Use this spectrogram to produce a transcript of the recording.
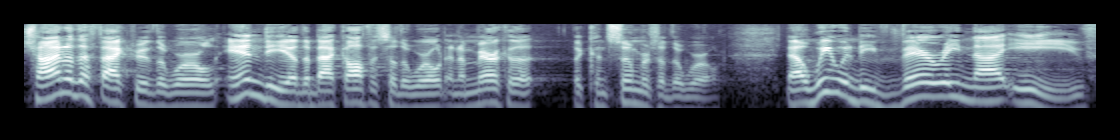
China, the factory of the world, India, the back office of the world, and America, the consumers of the world. Now, we would be very naive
